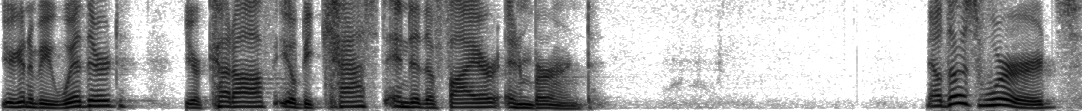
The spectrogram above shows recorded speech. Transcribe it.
you're going to be withered, you're cut off, you'll be cast into the fire and burned. Now, those words,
